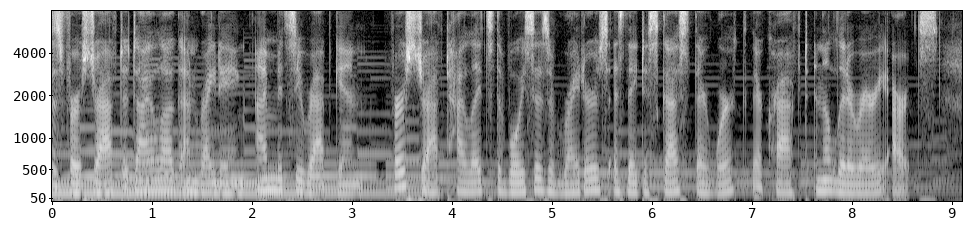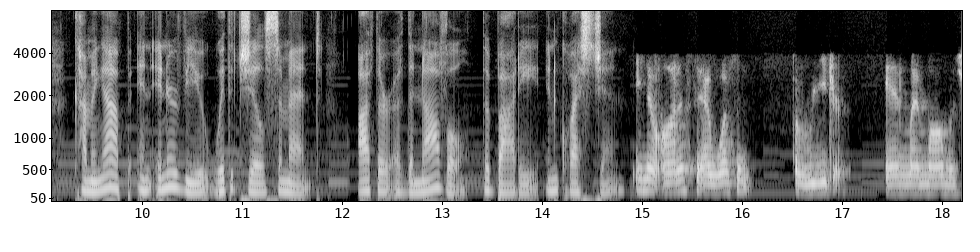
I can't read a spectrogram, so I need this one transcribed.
is First Draft, a dialogue on writing. I'm Mitzi Rapkin. First Draft highlights the voices of writers as they discuss their work, their craft, and the literary arts. Coming up, an interview with Jill Ciment, author of the novel The Body in Question. You know, honestly, I wasn't a reader. And my mom was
